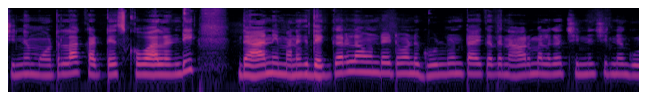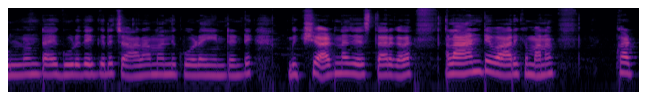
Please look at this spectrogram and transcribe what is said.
చిన్న మూటలా కట్టేసుకోవాలండి. దాన్ని మనకి దగ్గరలో ఉండేటువంటి గుళ్ళు ఉంటాయి కదా నార్మల్గా చిన్న చిన్న గుళ్ళు ఉంటాయి గుడి దగ్గర చాలామంది కూడా ఏంటంటే భిక్షాటన చేస్తారు కదా అలాంటి వారికి మనం కట్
